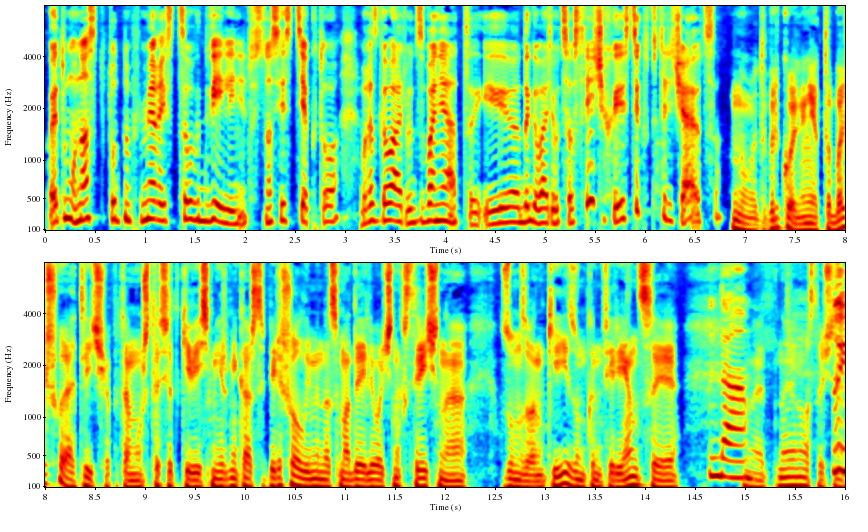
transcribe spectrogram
Поэтому у нас тут, например, есть целых две линии. То есть у нас есть те, кто разговаривают, звонят и договариваются о встречах, и есть те, кто встречаются. Ну, это прикольно. Нет, это большое отличие, потому что все-таки весь мир, мне кажется, перешел именно с модели очных встреч на зум-звонки, зум-конференции. Да. Это, наверное, восточное Ну,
